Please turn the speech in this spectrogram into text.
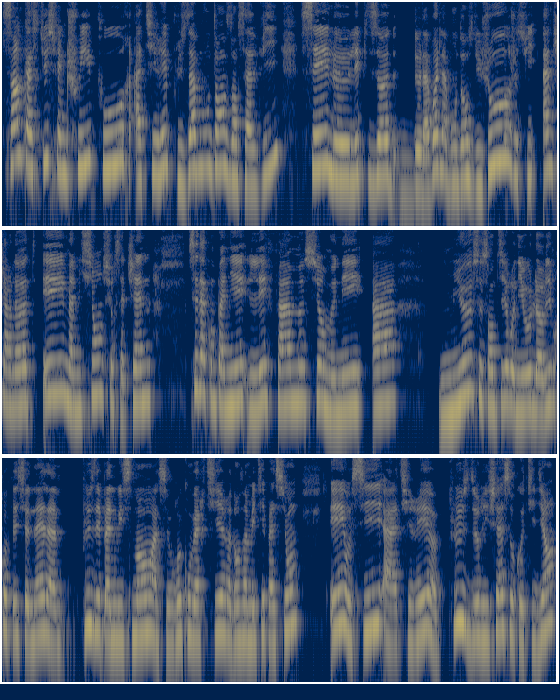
5 astuces feng shui pour attirer plus d'abondance dans sa vie. C'est l'épisode de la voie de l'abondance du jour. Je suis Anne-Charlotte et ma mission sur cette chaîne, c'est d'accompagner les femmes surmenées à mieux se sentir au niveau de leur vie professionnelle, plus d'épanouissement, à se reconvertir dans un métier passion et aussi à attirer euh, plus de richesse au quotidien,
